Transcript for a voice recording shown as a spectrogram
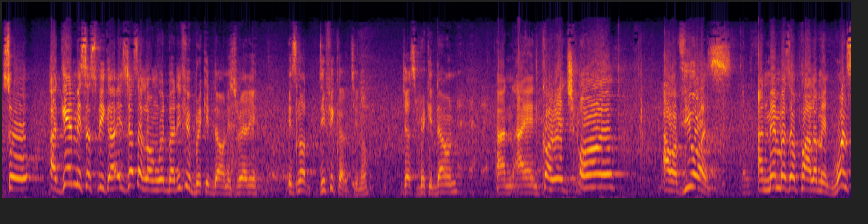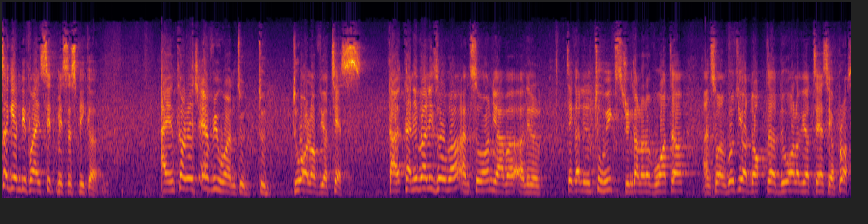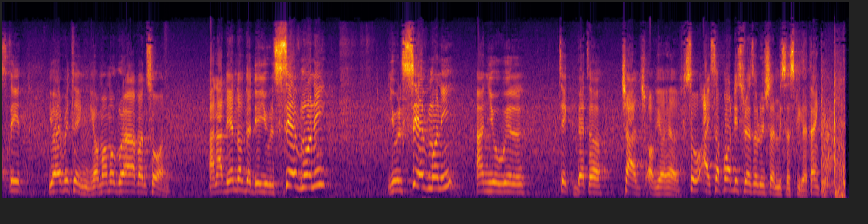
So again, Mr. Speaker, it's just a long word, but if you break it down, it's really, it's not difficult, you know. Just break it down. And I encourage all our viewers and members of parliament, once again before I sit, Mr. Speaker, I encourage everyone to, to do all of your tests. Carnival is over and so on. You have a, a little, take a little two weeks, drink a lot of water and so on. Go to your doctor, do all of your tests, your prostate, your everything, your mammogram and so on. And at the end of the day, you will save money, you will save money, and you will take better charge of your health. So I support this resolution, Mr. Speaker. Thank you.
